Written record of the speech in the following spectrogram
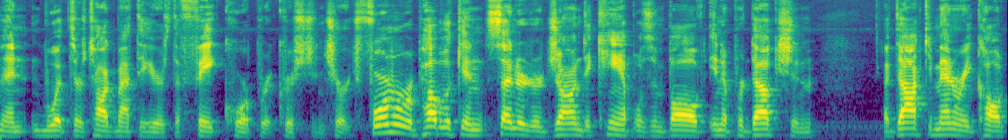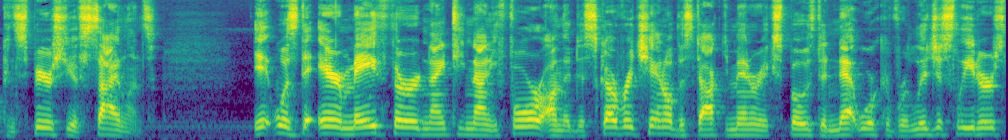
And what they're talking about here is the fake corporate Christian church. Former Republican Senator John DeCamp was involved in a production, a documentary called Conspiracy of Silence. It was to air May 3rd, 1994 on the Discovery Channel. This documentary exposed a network of religious leaders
